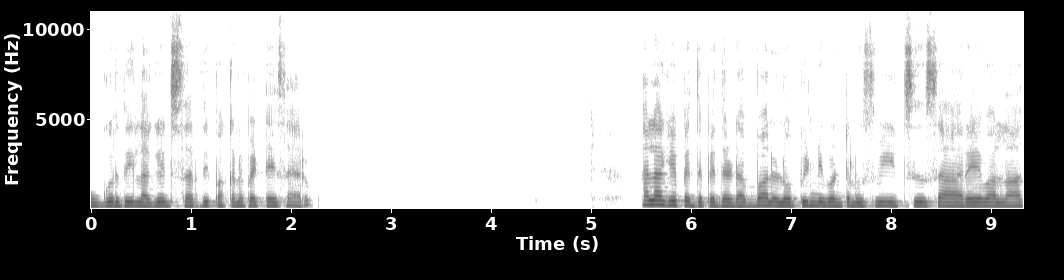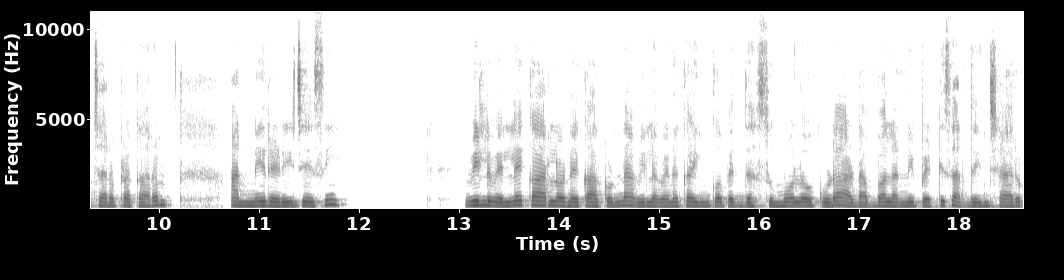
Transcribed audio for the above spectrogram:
ముగ్గురిది లగేజ్ సర్ది పక్కన పెట్టేశారు. అలాగే పెద్ద పెద్ద డబ్బాలలో పిండి వంటలు, స్వీట్స్, సారే వాళ్ళ ఆచార ప్రకారం అన్నీ రెడీ చేసి వీళ్ళు వెళ్ళే కార్లోనే కాకుండా వీళ్ళ వెనక ఇంకో పెద్ద సుమోలో కూడా ఆ డబ్బాలన్నీ పెట్టి సర్దించారు.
